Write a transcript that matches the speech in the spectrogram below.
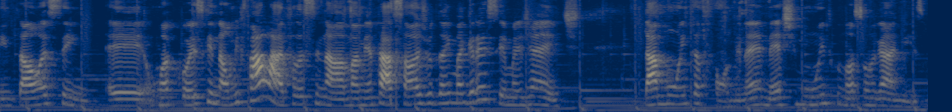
então, assim, é uma coisa que não me falaram, falou assim, não, a amamentação ajuda a emagrecer, mas, gente, dá muita fome, né, mexe muito com o nosso organismo.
